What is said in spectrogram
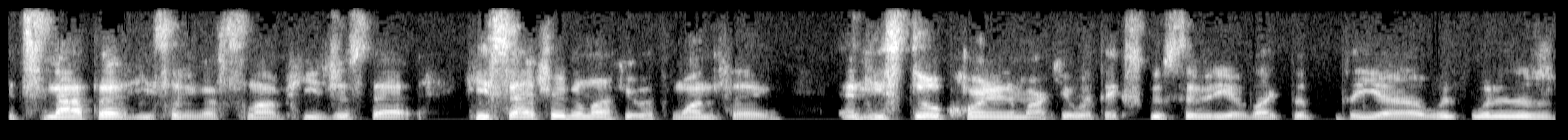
it's not that he's hitting a slump. He's just that he's saturating the market with one thing, and he's still cornering the market with the exclusivity of like the the uh, what, what are those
